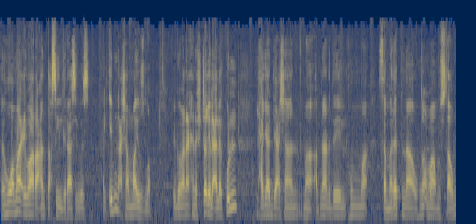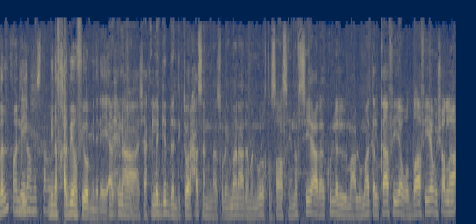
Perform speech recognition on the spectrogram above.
فهو ما عبارة عن تحصيل دراسي بس الابن عشان ما يظلم. يبقى معناها إحنا نشتغل على كل الحاجات دي عشان ما أبنائنا ديل هم ثمرتنا وهم طبعاً. مستقبلنا مستقبل. بنفخر بهم في يوم من الأيام نحن شاكر لك جدا دكتور حسن سليمان آدم النور اختصاصي نفسي على كل المعلومات الكافية والضافية وإن شاء الله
